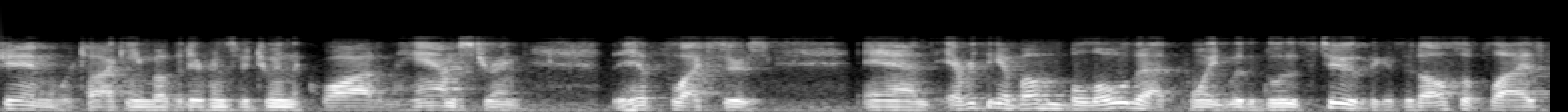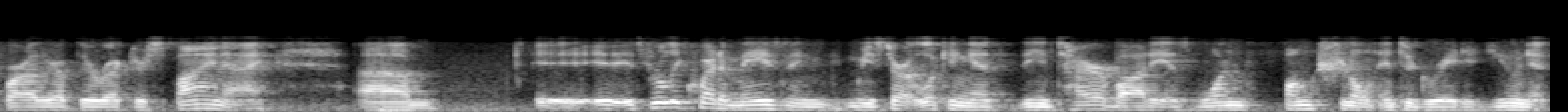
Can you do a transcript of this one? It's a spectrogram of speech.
shin. We're talking about the difference between the quad and the hamstring, the hip flexors, and everything above and below that point with the glutes too, because it also applies farther up the erector spinae. Um, it, it's really quite amazing when you start looking at the entire body as one functional integrated unit.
